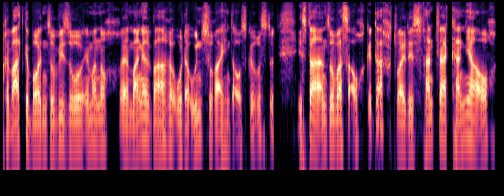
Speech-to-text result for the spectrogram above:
Privatgebäuden sowieso immer noch äh, Mangelware oder unzureichend ausgerüstet. Ist da an sowas auch gedacht? Weil das Handwerk kann ja auch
